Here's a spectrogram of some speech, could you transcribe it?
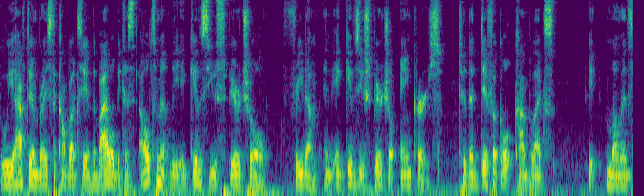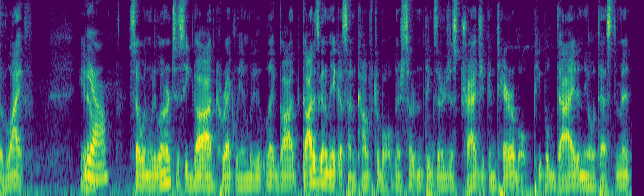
we have to embrace the complexity of the Bible because ultimately it gives you spiritual freedom and it gives you spiritual anchors to the difficult complex moments of life. You know? Yeah. So when we learn to see God correctly and we let God God is going to make us uncomfortable. There's certain things that are just tragic and terrible. People died in the Old Testament.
